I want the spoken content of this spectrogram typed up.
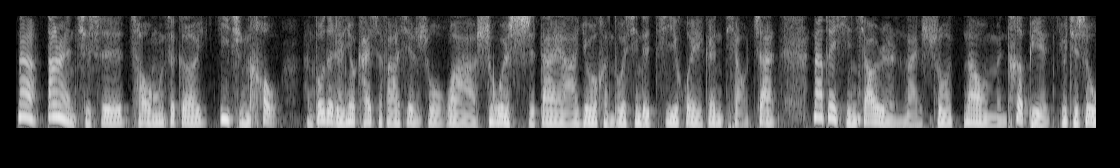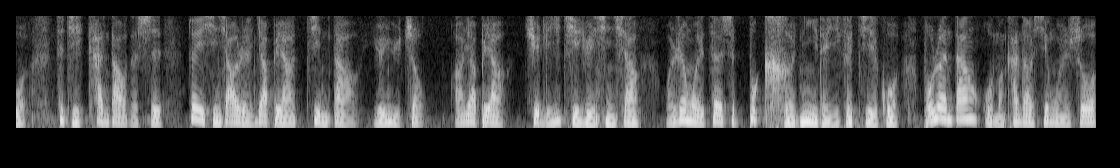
那当然，其实从这个疫情后。很多的人又开始发现说，哇，数位时代啊，又有很多新的机会跟挑战。那对行销人来说，那我们特别，尤其是我自己看到的是，对于行销人要不要进到元宇宙啊，要不要去理解元行销？我认为这是不可逆的一个结果。不论当我们看到新闻说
